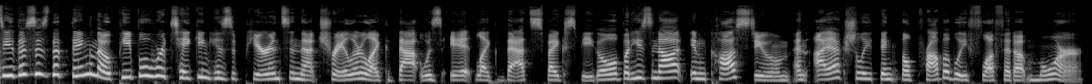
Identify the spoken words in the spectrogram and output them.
See, this is the thing though. People were taking his appearance in that trailer like that was it, like that's Spike Spiegel, but he's not in costume. And I actually think they'll probably fluff it up more.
